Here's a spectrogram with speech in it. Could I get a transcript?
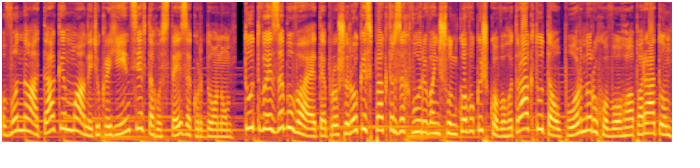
Вона так і манить українців та гостей за кордону. Тут ви забуваєте про широкий спектр захворювань шлунково-кишкового тракту та опорно-рухового апарату.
